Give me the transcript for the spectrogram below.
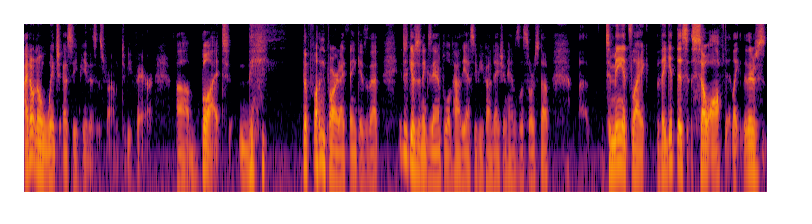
I don't know which SCP this is from, to be fair, uh, but the the fun part I think is that it just gives an example of how the SCP Foundation handles this sort of stuff. To me it's like they get this so often like there's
